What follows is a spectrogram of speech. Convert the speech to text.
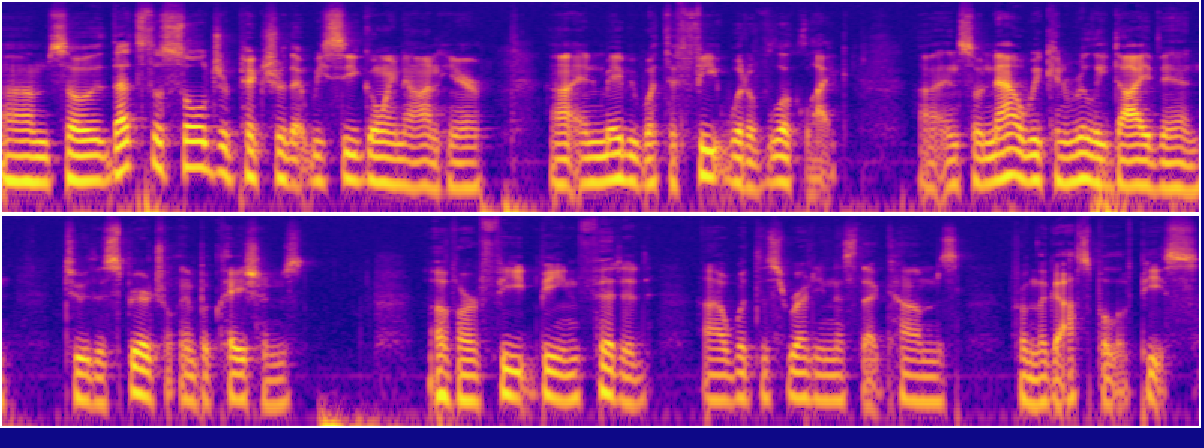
Um, so that's the soldier picture that we see going on here, uh, and maybe what the feet would have looked like. Uh, and so now we can really dive in to the spiritual implications of our feet being fitted uh, with this readiness that comes from the gospel of peace.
